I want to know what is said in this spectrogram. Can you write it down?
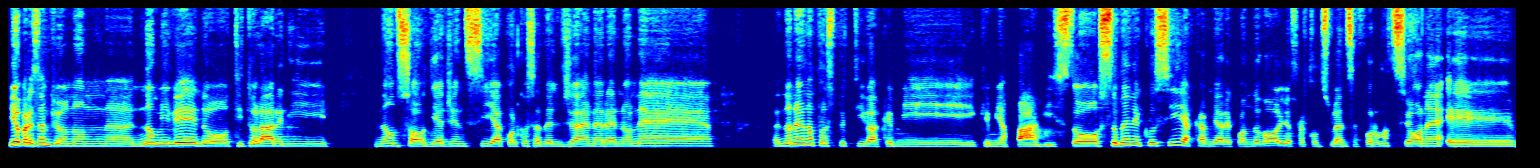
io per esempio non, non mi vedo titolare di, non so, di agenzia, qualcosa del genere, non è, non è una prospettiva che mi, che mi appaghi. Sto, sto, bene così a cambiare quando voglio fra consulenza e formazione e,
